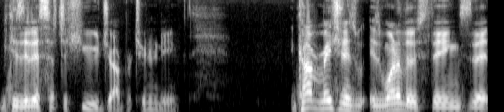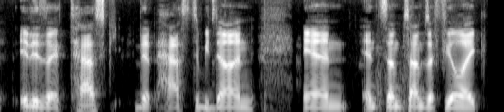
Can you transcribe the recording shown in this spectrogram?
Because it is such a huge opportunity confirmation is is one of those things that it is a task that has to be done. And and sometimes i feel like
